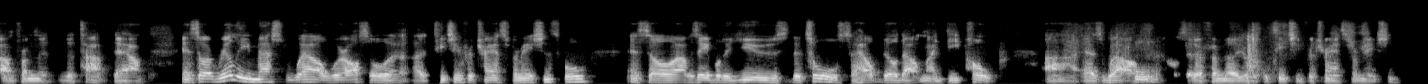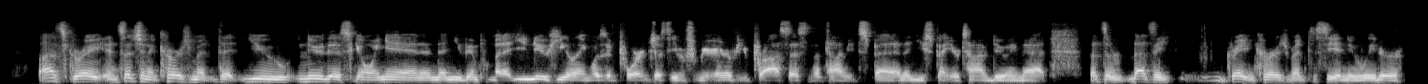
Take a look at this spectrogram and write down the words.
come from the, the top down. And so it really meshed well. We're also a, a teaching for transformation school. And so i was able to use the tools to help build out my deep hope uh, as well mm-hmm. those that are familiar with the teaching for transformation That's great. And such an encouragement that you knew this going in and then you've implemented. You knew healing was important just even from your interview process and the time you'd spent and then you spent your time doing that. That's a that's a great encouragement to see a new leader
